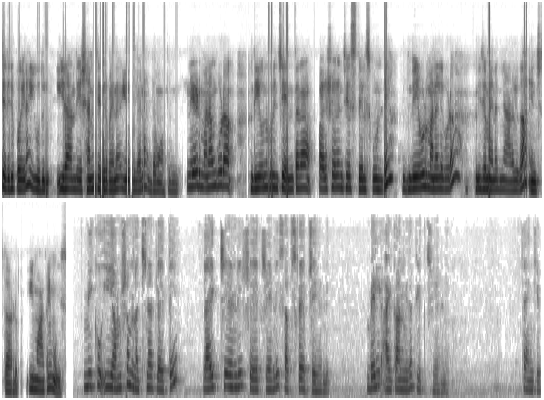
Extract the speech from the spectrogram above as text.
చెదిరిపోయిన యూదులు. ఇరాన్ దేశానికి చెదిరిపోయిన యూదులు అని అర్థమవుతుంది. నేడు మనం కూడా దేవుని గురించి ఎంతగా పరిశోధన చేసి తెలుసుకుంటే దేవుడు మనల్ని కూడా నిజమైన జ్ఞానులుగా ఎంచుతాడు. ఈ మాటలు ముగిస్తాను. మీకు ఈ అంశం నచ్చినట్లయితే లైక్ చేయండి షేర్ చేయండి సబ్స్క్రైబ్ చేయండి. బెల్ ఐకాన్ మీద క్లిక్ చేయండి. Thank you.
